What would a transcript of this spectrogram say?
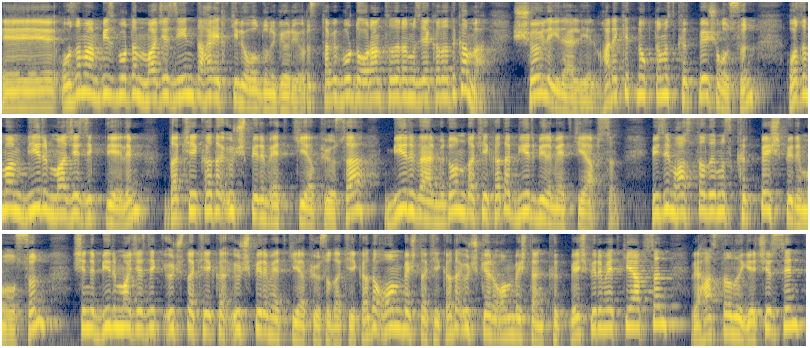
Ee, o zaman biz burada majeziğin daha etkili olduğunu görüyoruz. Tabi burada orantılarımızı yakaladık ama şöyle ilerleyelim. Hareket noktamız 45 olsun. O zaman bir majezik diyelim dakikada 3 birim etki yapıyorsa bir vermidon dakikada 1 birim etki yapsın. Bizim hastalığımız 45 birim olsun. Şimdi bir majezik 3 dakika 3 birim etki yapıyorsa dakikada 15 dakikada 3 kere 15'ten 45 birim etki yapsın ve hastalığı geçirsin.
